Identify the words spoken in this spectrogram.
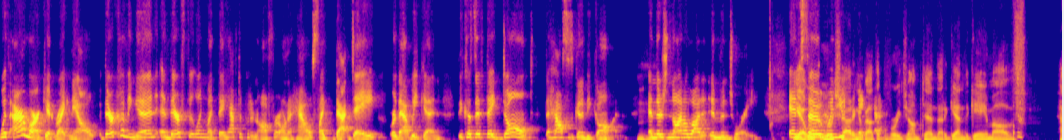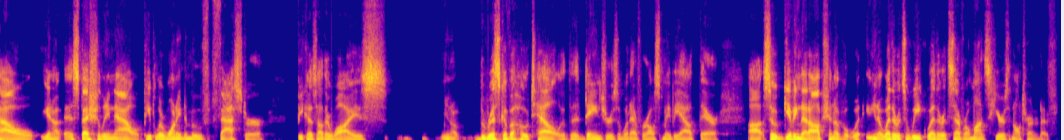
with our market right now, they're coming in and they're feeling like they have to put an offer on a house like that day or that weekend because if they don't, the house is going to be gone. Mm-hmm. And there's not a lot of inventory. And yeah, so we, we were chatting about that, that before we jumped in. That again, the game of how you know, especially now, people are wanting to move faster because otherwise, you know, the risk of a hotel, the dangers of whatever else may be out there. Uh, so giving that option of you know whether it's a week, whether it's several months, here's an alternative.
